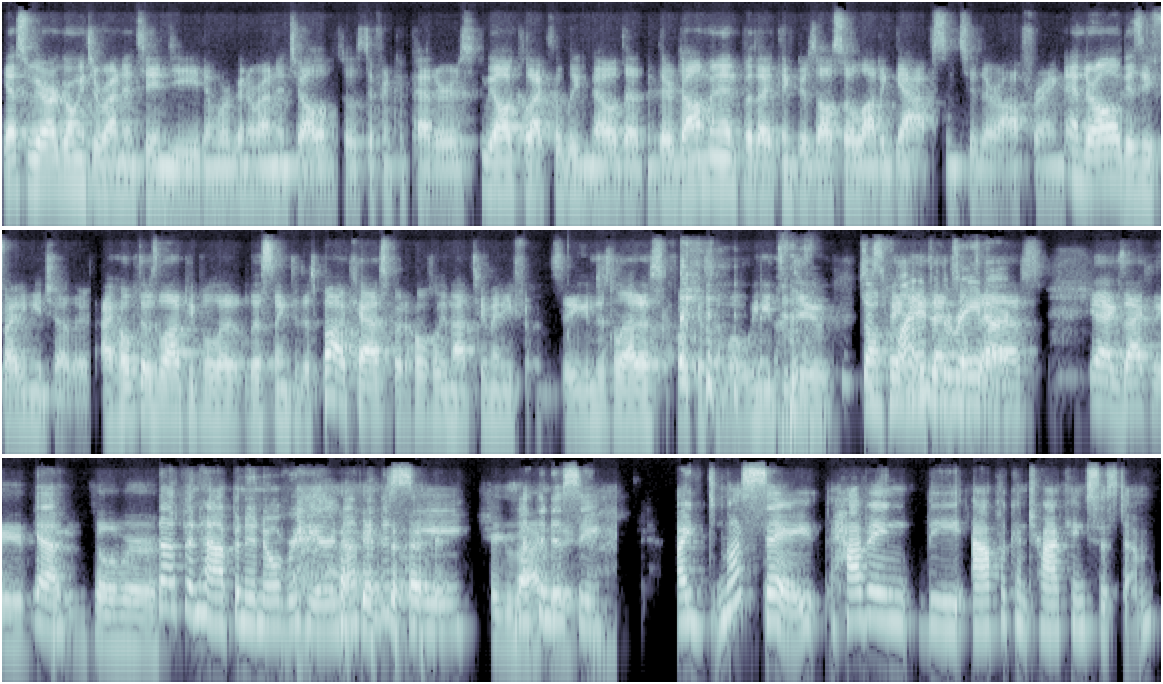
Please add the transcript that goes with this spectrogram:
Yes, we are going to run into Indeed and we're going to run into all of those different competitors. We all collectively know that they're dominant, but I think there's also a lot of gaps into their offering and they're all busy fighting each other. I hope there's a lot of people listening to this podcast, but hopefully not too many. So you can just let us focus on what we need to do. Don't pay any attention the radar. to us. Yeah, exactly. Yeah. Until we're nothing happening over here. Nothing to see. exactly. Nothing to see. I must say, having the applicant tracking system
